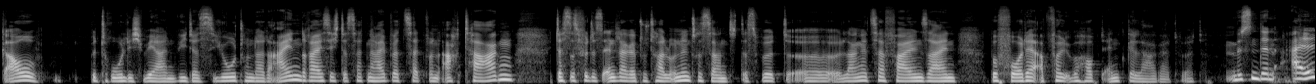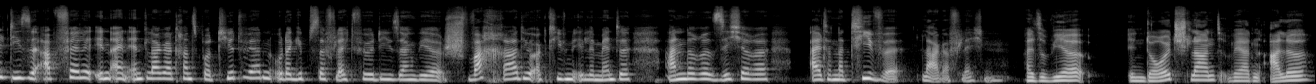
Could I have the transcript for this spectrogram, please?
GAU bedrohlich wären, wie das Jod 131. Das hat eine Halbwertszeit von acht Tagen. Das ist für das Endlager total uninteressant. Das wird äh, lange zerfallen sein, bevor der Abfall überhaupt entgelagert wird. Müssen denn all diese Abfälle in ein Endlager transportiert werden oder gibt es da vielleicht für die, sagen wir, schwach radioaktiven Elemente andere, sichere, alternative Lagerflächen? Also wir in Deutschland werden alle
